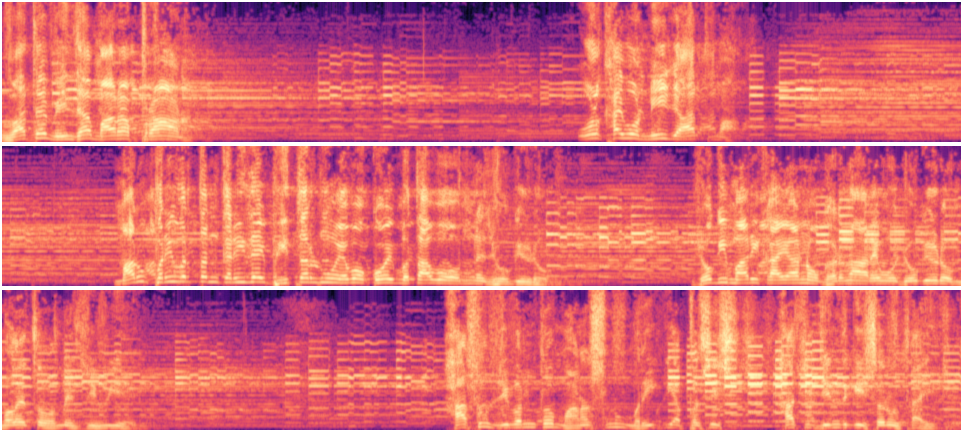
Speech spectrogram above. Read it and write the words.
વાતે વિંધ્યા મારા પ્રાણ. ઓળખાયો નિજ આત્મા. મારું પરિવર્તન કરી દે ભીતરનું એવો કોઈ બતાવો અમને જોગીડો. જોગી મારી કાયાનો ઘડનાર એવો જોગીડો મળે તો અમે જીવીએ. હાસું જીવન તો માણસનું મરી ગયા પછી સાચી જિંદગી શરૂ થાય છે.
